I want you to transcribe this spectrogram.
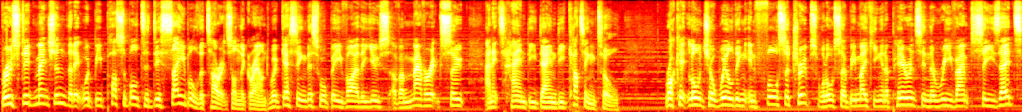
Bruce did mention that it would be possible to disable the turrets on the ground. We're guessing this will be via the use of a Maverick suit and its handy dandy cutting tool. Rocket launcher wielding enforcer troops will also be making an appearance in the revamped CZs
